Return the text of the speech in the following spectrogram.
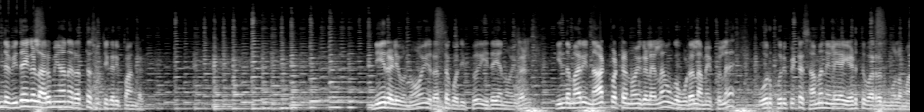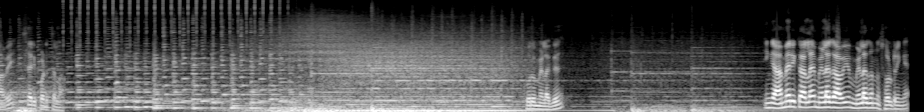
இந்த விதைகள் அருமையான இரத்த சுத்திகரிப்பாங்கள் நீரழிவு நோய் இரத்த கொதிப்பு இதய நோய்கள் இந்த மாதிரி நாட்பட்ட நோய்கள் எல்லாம் உங்கள் உடல் அமைப்பில் ஒரு குறிப்பிட்ட சமநிலையை எடுத்து வர்றது மூலமாகவே சரிப்படுத்தலாம். குறுமிளகு. இங்கே அமெரிக்காவில் மிளகாவையும் மிளகுன்னு சொல்கிறீங்க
